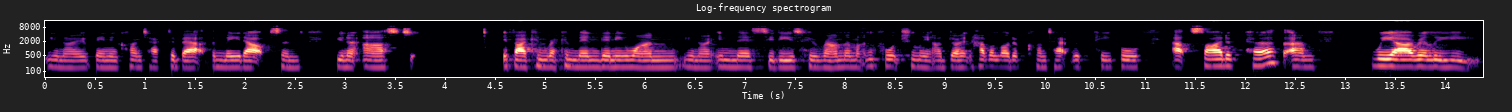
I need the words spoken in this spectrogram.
you know, been in contact about the meetups and, you know, asked if I can recommend anyone, you know, in their cities who run them. Unfortunately, I don't have a lot of contact with people outside of Perth. Um, we are really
